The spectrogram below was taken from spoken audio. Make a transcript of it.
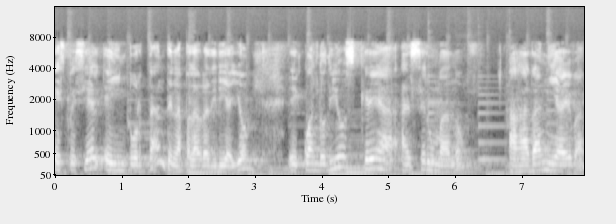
especial e importante en la palabra diría yo. Eh, cuando Dios crea al ser humano, a Adán y a Eva,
